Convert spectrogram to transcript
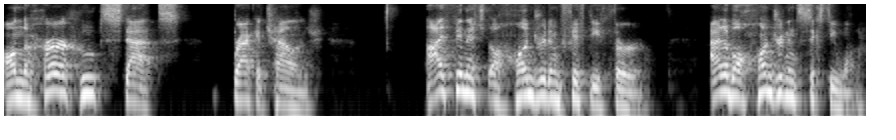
on the Her Hoop Stats bracket challenge. I finished 153rd out of 161.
